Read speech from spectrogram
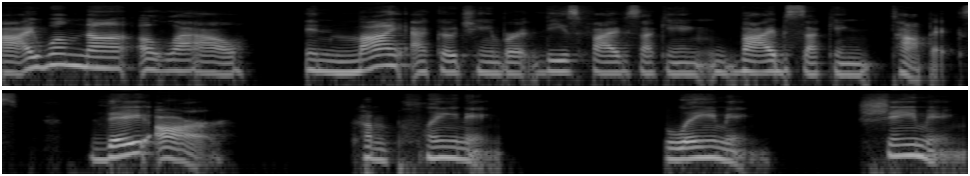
I will not allow in my echo chamber these five sucking vibe sucking topics. They are complaining, blaming, shaming,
